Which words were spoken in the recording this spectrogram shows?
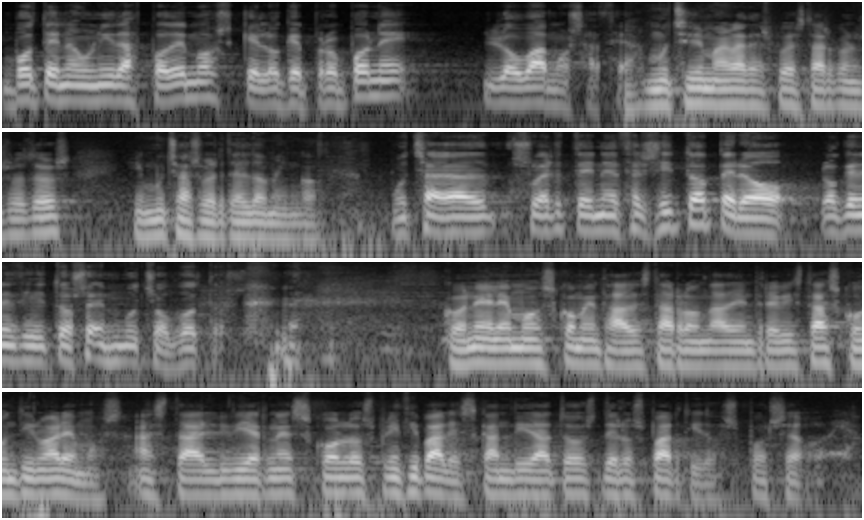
voten a Unidas Podemos, que lo que propone lo vamos a hacer. Muchísimas gracias por estar con nosotros y mucha suerte el domingo. Mucha suerte necesito, pero lo que necesito son muchos votos. Con él hemos comenzado esta ronda de entrevistas. Continuaremos hasta el viernes con los principales candidatos de los partidos por Segovia.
